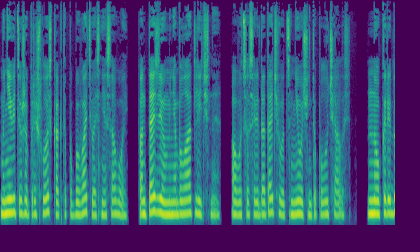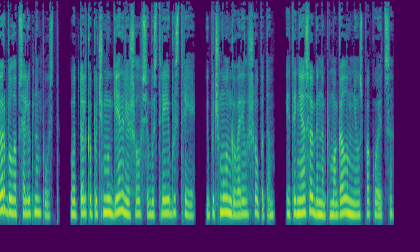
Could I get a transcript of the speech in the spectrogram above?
Мне ведь уже пришлось как-то побывать во сне совой. Фантазия у меня была отличная, а вот сосредотачиваться не очень-то получалось. Но коридор был абсолютно пуст. Вот только почему Генри шел все быстрее и быстрее, и почему он говорил шепотом, это не особенно помогало мне успокоиться.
